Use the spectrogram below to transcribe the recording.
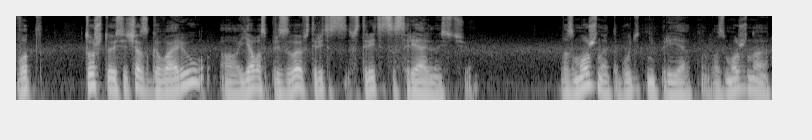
Вот то, что я сейчас говорю, а, я вас призываю встретиться, встретиться с реальностью. Возможно, это будет неприятно. Возможно,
